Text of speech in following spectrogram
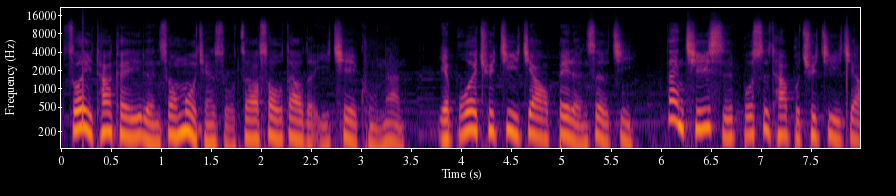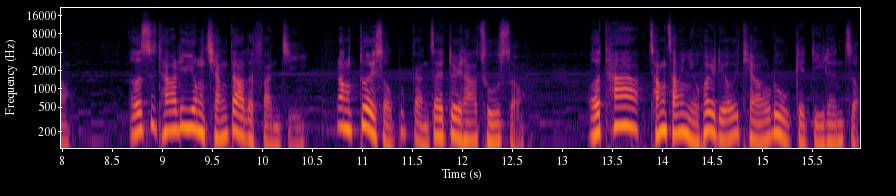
所以他可以忍受目前所遭受到的一切苦难，也不会去计较被人设计。但其实不是他不去计较，而是他利用强大的反击，让对手不敢再对他出手。而他常常也会留一条路给敌人走。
